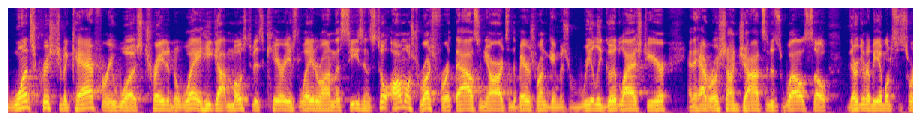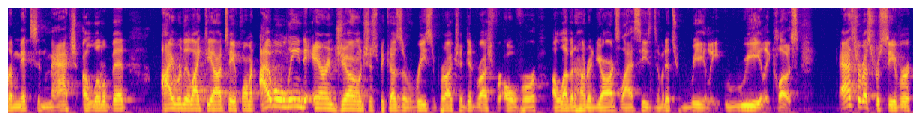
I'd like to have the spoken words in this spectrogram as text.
once Christian McCaffrey was traded away, he got most of his carries later on in the season, still almost rushed for a thousand yards. And the Bears run game was really good last year. And they have Roschon Johnson as well. So they're going to be able to sort of mix and match a little bit. I really like D'Onta Foreman. I will lean to Aaron Jones just because of recent production. Did rush for over 1,100 yards last season, but it's really, really close. As for best receiver,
